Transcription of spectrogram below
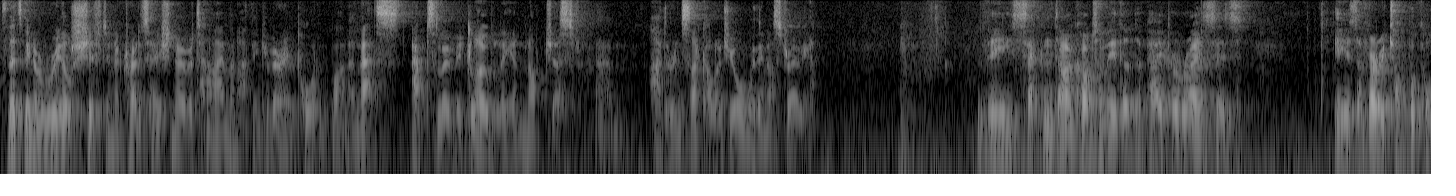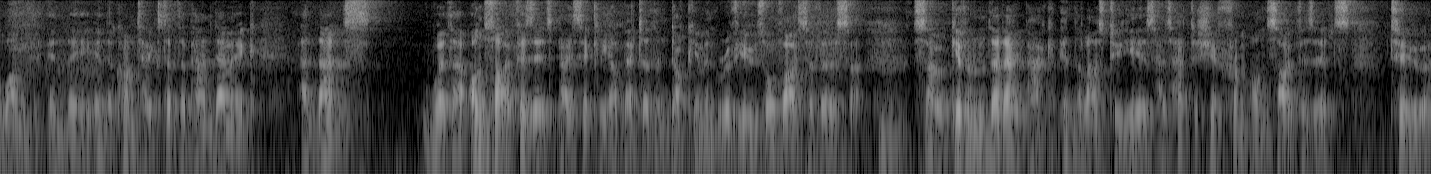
So that's been a real shift in accreditation over time, and I think a very important one. And that's absolutely globally and not just um, either in psychology or within Australia. The second dichotomy that the paper raises is a very topical one in the in the context of the pandemic, and that's whether on-site visits basically are better than document reviews or vice versa. Mm. So given that APAC in the last two years has had to shift from on-site visits to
